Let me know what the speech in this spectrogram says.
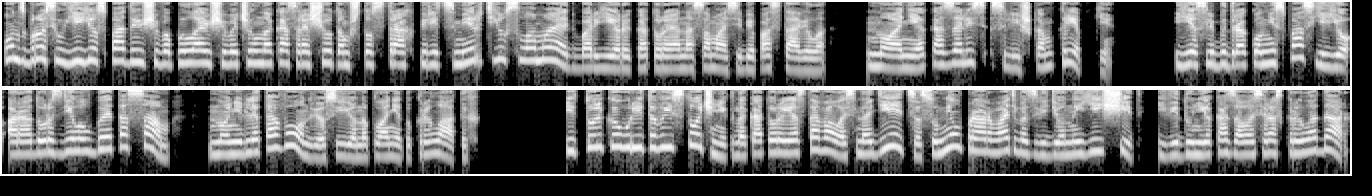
Он сбросил ее с падающего пылающего челнока с расчетом, что страх перед смертью сломает барьеры, которые она сама себе поставила, но они оказались слишком крепки. Если бы дракон не спас ее, Арадор сделал бы это сам, но не для того он вез ее на планету крылатых. И только уритовый источник, на который оставалось надеяться, сумел прорвать возведенный ей щит, и ведунья, казалось, раскрыла дар.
